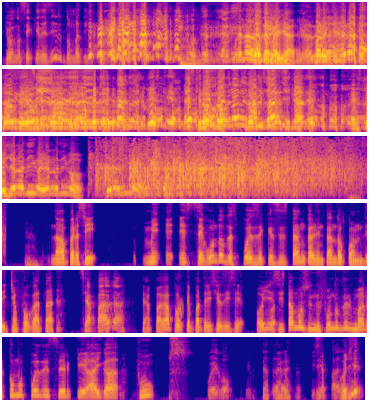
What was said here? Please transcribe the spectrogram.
yo no sé qué decir. Tú, dices Bueno, lo digo ya. Para que ya. vieran que todos Sí, sabíamos sí, sí. Es que, Es que no, tengo que no, entrar en no la viste la plática, señal de- ¿no? Este, yo la digo, yo la digo, yo la digo. No, pero sí. mi- eh, eh, segundos después de que se están calentando con dicha fogata, Se apaga. Se apaga porque Patricio dice, oye, si estamos en el fondo del mar, ¿cómo puede ser que haya fu... ps?" Fuego. Se apaga. Y Sí. se apaga. Oye,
